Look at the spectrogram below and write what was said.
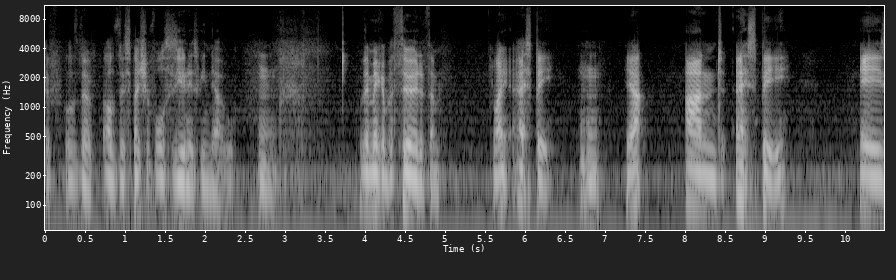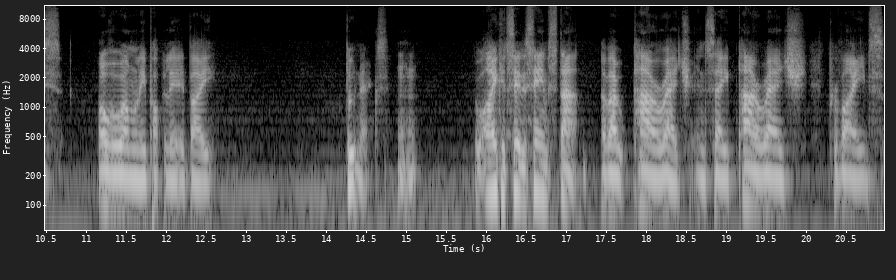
if, of the of the special forces units we know. Hmm. They make up a third of them, right? SB. Mhm. Yeah, and SB is overwhelmingly populated by bootnecks. Mhm. Well, I could say the same stat about Para Reg and say Para Reg provides,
